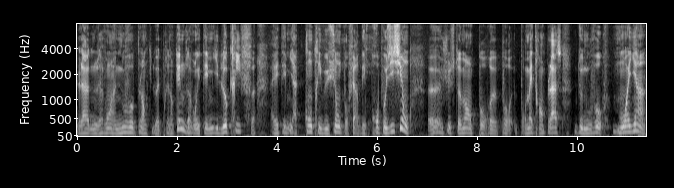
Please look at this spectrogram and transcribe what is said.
Là, nous avons un nouveau plan qui doit être présenté. Nous avons été mis, le CRIF a été mis à contribution pour faire des propositions, euh, justement pour, euh, pour, pour, mettre en place de nouveaux moyens,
